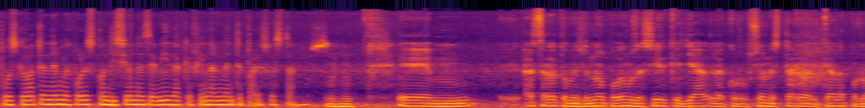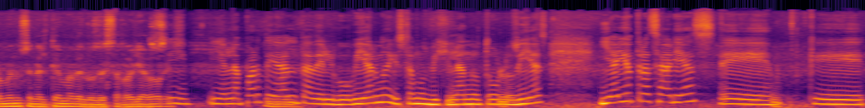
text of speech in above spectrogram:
pues que va a tener mejores condiciones de vida, que finalmente para eso estamos. Em, hace rato mencionó, podemos decir que ya la corrupción está erradicada, por lo menos en el tema de los desarrolladores. Sí, y en la parte alta del gobierno, y estamos vigilando todos los días. Y hay otras áreas eh, que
